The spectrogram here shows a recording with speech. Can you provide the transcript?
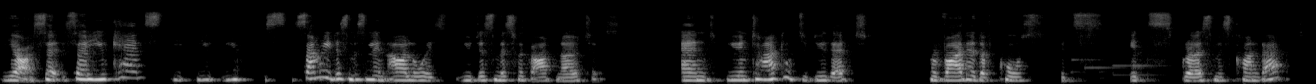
yeah, so so you can you you summary dismissal in our law is you dismiss without notice, and you're entitled to do that, provided of course it's it's gross misconduct,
